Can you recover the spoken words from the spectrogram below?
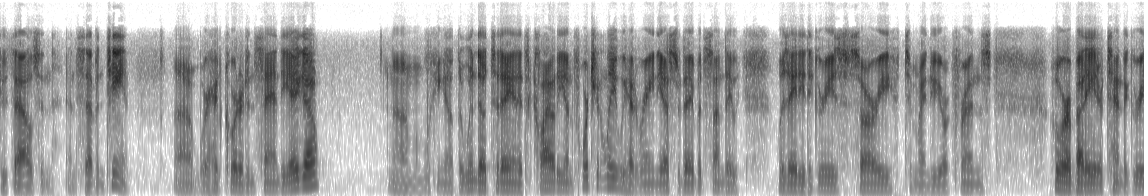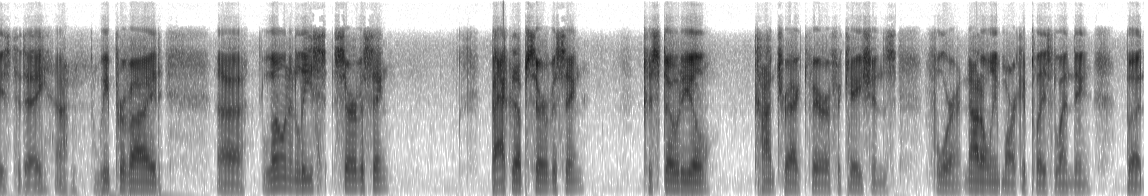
2017. Um, we're headquartered in San Diego. Um, I'm looking out the window today and it's cloudy unfortunately. We had rain yesterday but Sunday was 80 degrees. Sorry to my New York friends who are about 8 or 10 degrees today. Um, we provide uh, loan and lease servicing, backup servicing, custodial, contract verifications for not only marketplace lending but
